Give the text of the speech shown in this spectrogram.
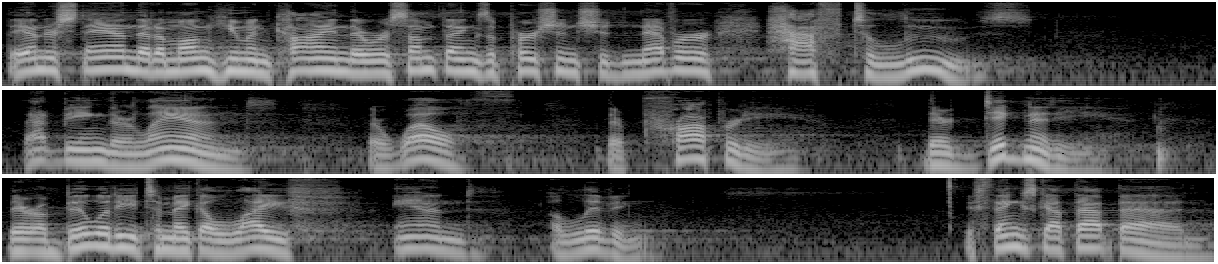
They understand that among humankind there were some things a person should never have to lose that being their land, their wealth, their property, their dignity, their ability to make a life and a living. If things got that bad,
